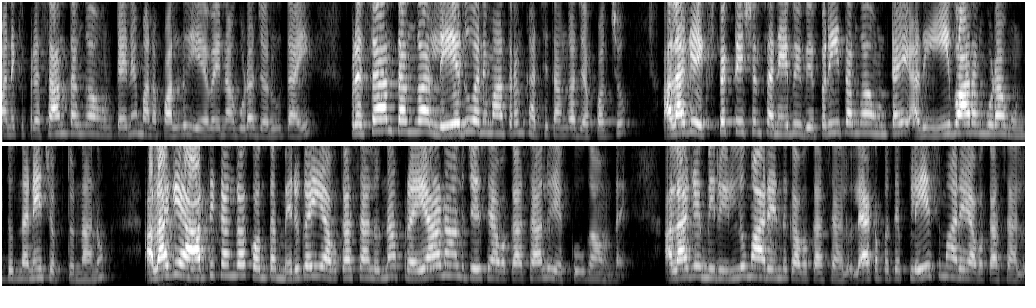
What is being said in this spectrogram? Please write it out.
మనకి ప్రశాంతంగా ఉంటేనే మన పనులు ఏవైనా కూడా జరుగుతాయి. ప్రశాంతంగా లేదు అని మాత్రం ఖచ్చితంగా చెప్పొచ్చు. అలాగే ఎక్స్పెక్టేషన్స్ అనేవి విపరీతంగా ఉంటాయి. అది ఈ వారం కూడా ఉంటుందనే చెప్తున్నాను. అలాగే ఆర్థికంగా కొంత మెరుగయ్యే అవకాశాలు ఉన్నా ప్రయాణాలు చేసే అవకాశాలు ఎక్కువగా ఉన్నాయి. అలాగే మీరు ఇల్లు మారేందుకు అవకాశాలు లేకపోతే ప్లేస్ మారే అవకాశాలు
